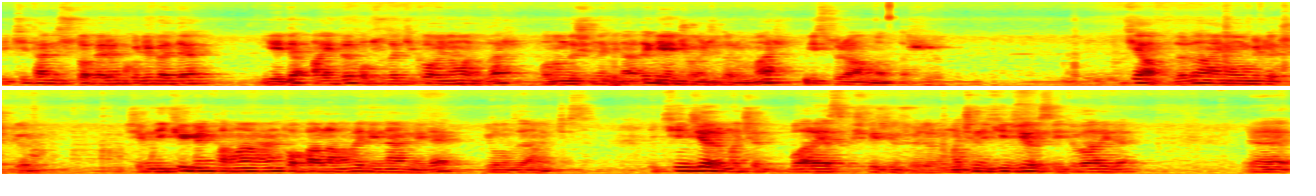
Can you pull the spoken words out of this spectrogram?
İki tane stoperim kulübede 7 aydır 30 dakika oynamadılar. Onun dışındakiler de genç oyuncularım var. Bir süre almadılar. 2 haftadır da aynı 11 ile çıkıyorum. Şimdi 2 gün tamamen toparlama ve dinlenmeyle yolumuza devam edeceğiz. İkinci yarı maçın, bu araya sıkıştığı için söylüyorum. Maçın ikinci yarısı itibariyle e,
